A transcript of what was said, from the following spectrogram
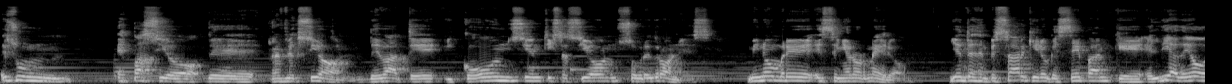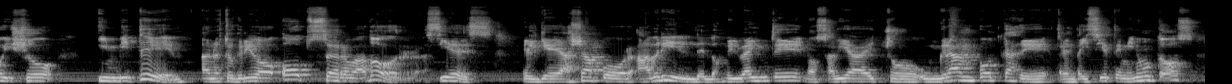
es un espacio de reflexión, debate y concientización sobre drones. Mi nombre es señor Hornero y antes de empezar quiero que sepan que el día de hoy yo invité a nuestro querido observador, así es, el que allá por abril del 2020 nos había hecho un gran podcast de 37 minutos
